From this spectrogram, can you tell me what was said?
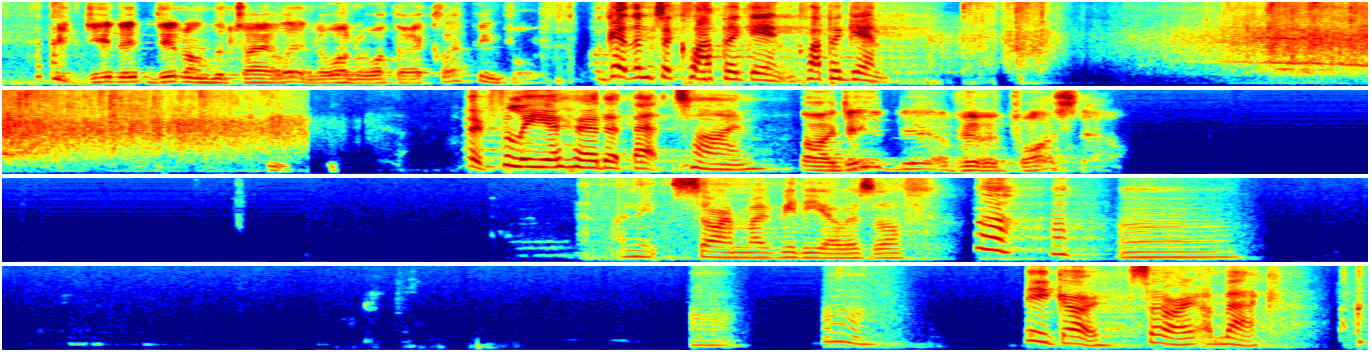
it did, it did on the tail end. I wonder what they're clapping for. I'll get them to clap again. Clap again. Hopefully you heard it that time. I did, yeah. I've heard it twice now. I need, sorry, my video is off. Oh, oh, there you go. Sorry, I'm back.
